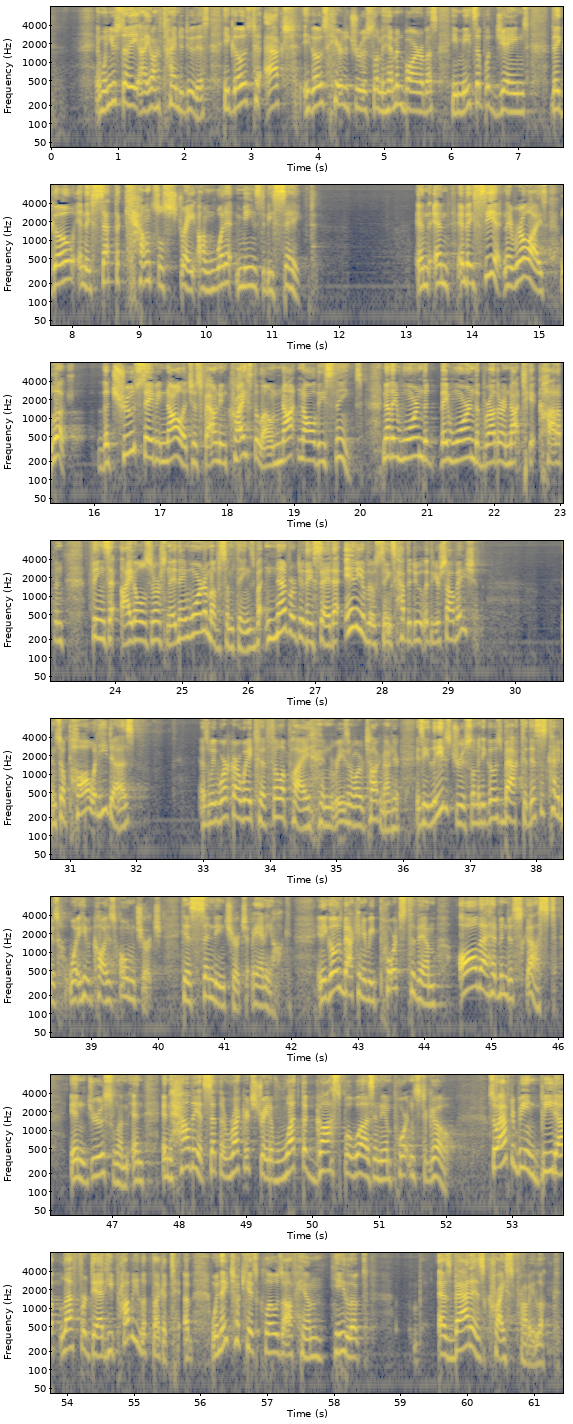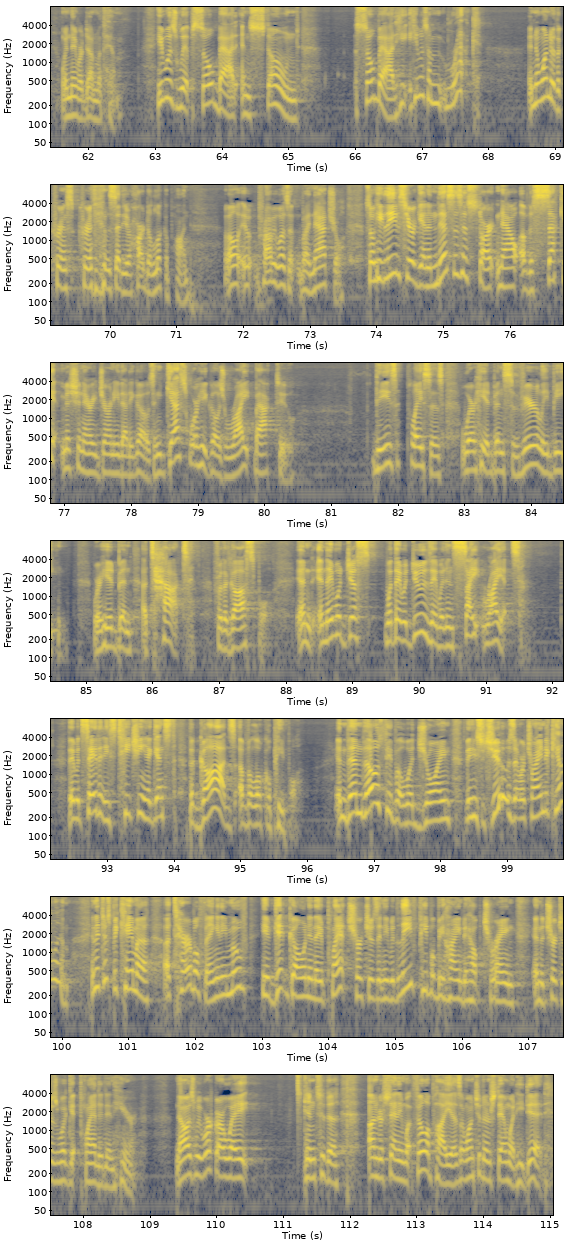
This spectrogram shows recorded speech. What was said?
And when you study, I don't have time to do this, he goes to Acts, he goes here to Jerusalem, him and Barnabas, he meets up with James. They go and they set the council straight on what it means to be saved. And, and, and they see it and they realize, look, the true saving knowledge is found in Christ alone, not in all these things. Now they warn the they warn the brother not to get caught up in things that idols or they warn him of some things, but never do they say that any of those things have to do with your salvation. And so Paul, what he does as we work our way to Philippi, and the reason why we're talking about here is he leaves Jerusalem and he goes back to this is kind of his what he would call his home church, his sending church of Antioch. And he goes back and he reports to them all that had been discussed in Jerusalem and, and how they had set the record straight of what the gospel was and the importance to go. So after being beat up, left for dead, he probably looked like a. T- uh, when they took his clothes off him, he looked as bad as Christ probably looked when they were done with him. He was whipped so bad and stoned so bad. He, he was a wreck. And no wonder the Corinthians said you're hard to look upon. Well, it probably wasn't by natural. So he leaves here again, and this is his start now of the second missionary journey that he goes. And guess where he goes right back to? These places where he had been severely beaten, where he had been attacked for the gospel. And, and they would just, what they would do is they would incite riots. They would say that he's teaching against the gods of the local people. And then those people would join these Jews that were trying to kill him. And it just became a, a terrible thing. And he moved, he'd get going and they'd plant churches and he would leave people behind to help train, and the churches would get planted in here. Now, as we work our way into the understanding what Philippi is, I want you to understand what he did.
